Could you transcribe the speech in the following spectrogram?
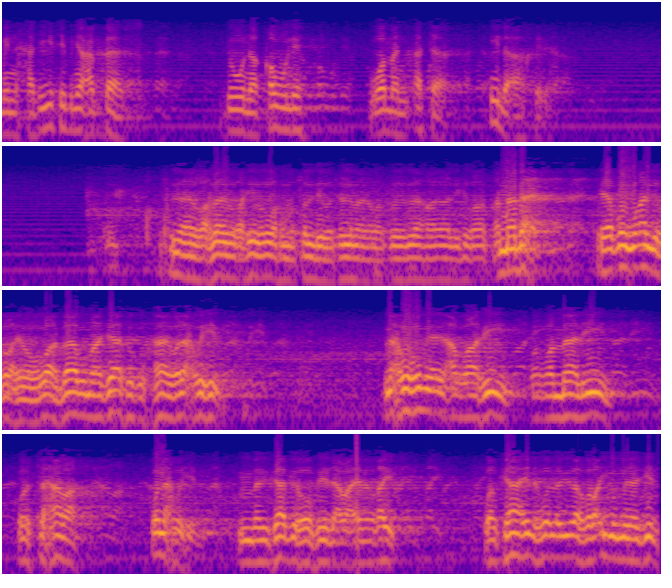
من حديث ابن عباس دون قوله ومن أتى. إلى اخره بسم الله الرحمن الرحيم. اللهم صل وسلم على رسول الله وعلى آله وصحبه. أما بعد فيقول المؤلف رحمه الله باب ما جاء في الكهان ونحوهم. نحوهم يعني العرافين والرمالين والسحرة ونحوهم. ممن يشابهه في دعوة علم الغيب. والكاهن هو الذي له رأي من الجن.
